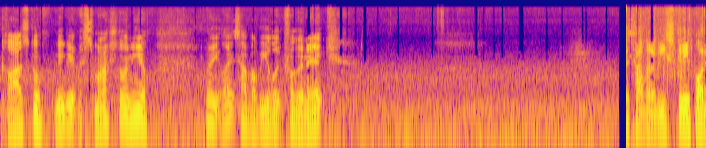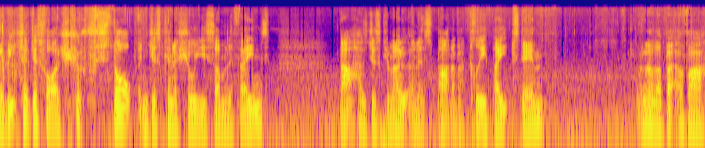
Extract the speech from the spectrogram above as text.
Glasgow. Maybe it was smashed on here. Right, let's have a wee look for the neck. Just having a wee scrape on the beach. I just thought I'd stop and just kind of show you some of the finds that has just come out and it's part of a clay pipe stem. Another bit of a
